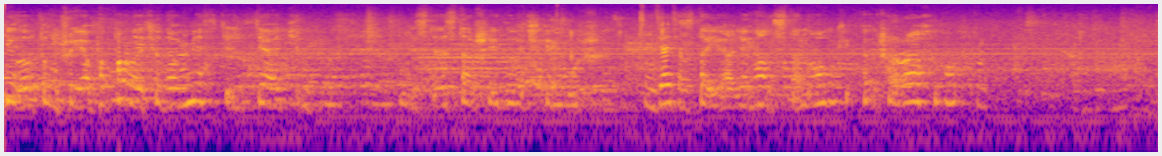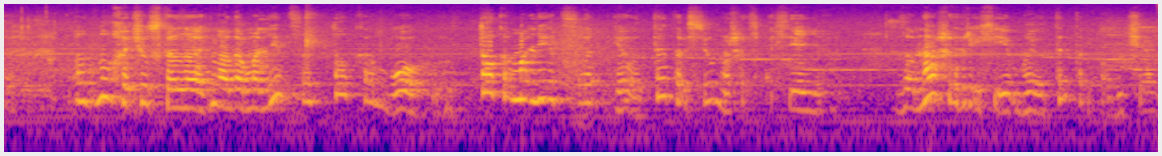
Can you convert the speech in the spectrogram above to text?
Дело в том, что я попала сюда вместе с дядей, вместе с старшей дочкой муж. Дядя стояли на остановке, как шарахнул. Одно хочу сказать, надо молиться только Богу, только молиться, и вот это все наше спасение. За наши грехи мы вот это получаем,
